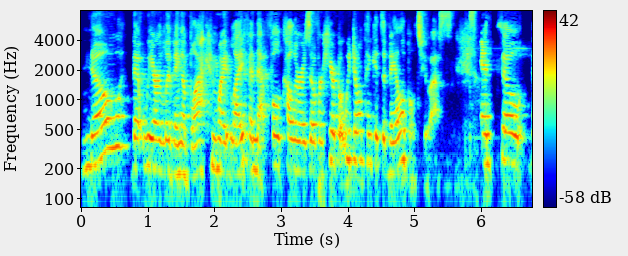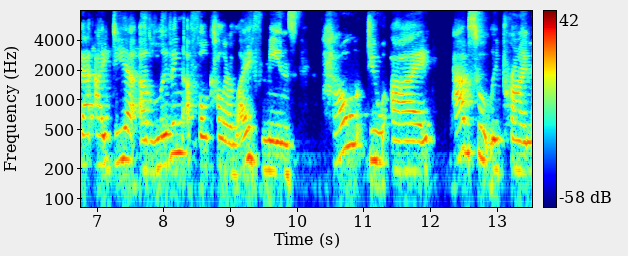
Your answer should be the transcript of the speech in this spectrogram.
know that we are living a black and white life and that full color is over here, but we don't think it's available to us. And so that idea of living a full color life means how do I absolutely prime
